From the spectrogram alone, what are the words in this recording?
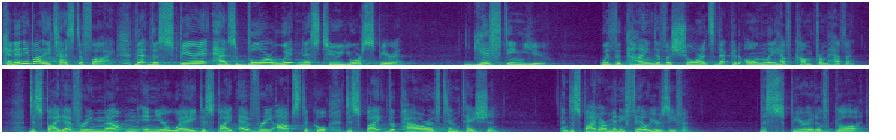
Can anybody testify that the Spirit has bore witness to your spirit, gifting you? With the kind of assurance that could only have come from heaven. Despite every mountain in your way, despite every obstacle, despite the power of temptation, and despite our many failures, even, the Spirit of God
